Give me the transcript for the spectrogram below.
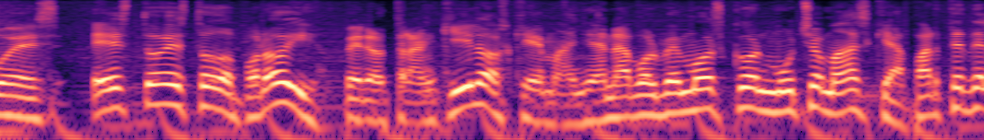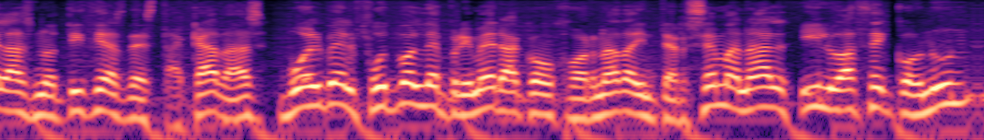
Pues esto es todo por hoy, pero tranquilos que mañana volvemos con mucho más que aparte de las noticias destacadas, vuelve el fútbol de primera con jornada intersemanal y lo hace con un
